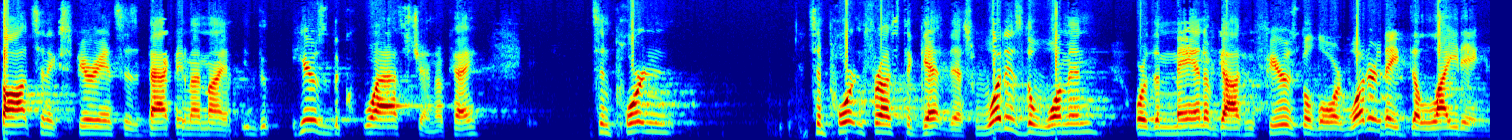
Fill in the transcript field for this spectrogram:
thoughts and experiences back into my mind. Here's the question, okay? It's important. It's important for us to get this. What is the woman or the man of God who fears the Lord? What are they delighting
